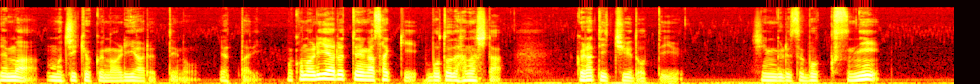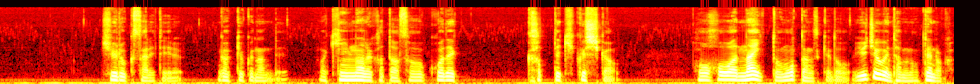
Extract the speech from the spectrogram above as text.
でまあ持ち曲のリアルっていうのをやったり。まこのリアルっていうのがさっき冒頭で話したグラティチュードっていうシングルスボックスに収録されている楽曲なんで、まあ、気になる方はそこで買って聴くしか方法はないと思ったんですけど YouTube に多分載ってんのか。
